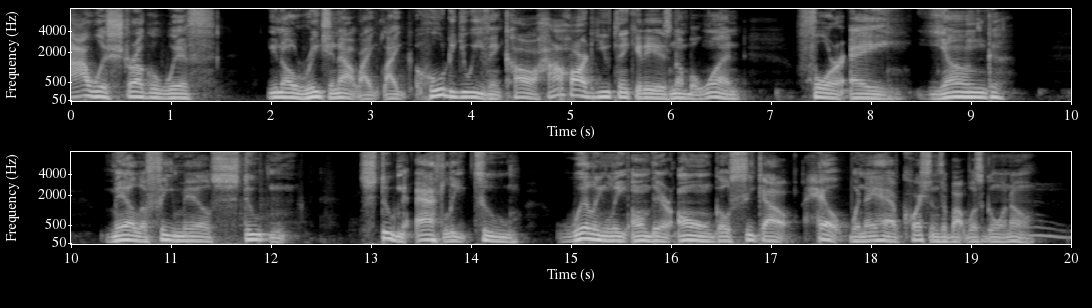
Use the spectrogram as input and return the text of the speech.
I would struggle with, you know, reaching out. Like like who do you even call? How hard do you think it is? Number one, for a young male or female student student athlete to willingly on their own go seek out help when they have questions about what's going on.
